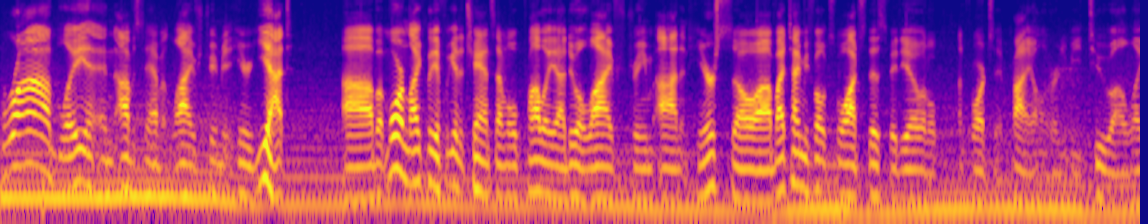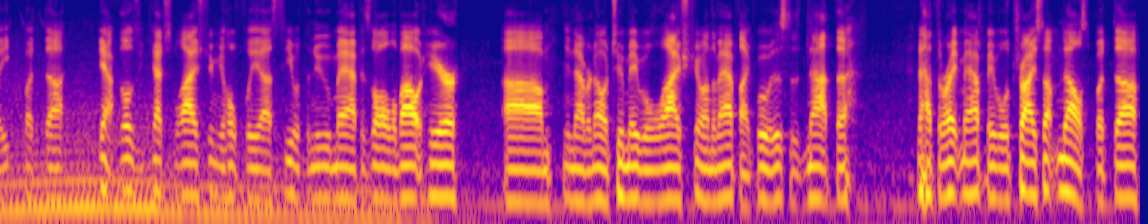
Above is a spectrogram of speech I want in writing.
probably, and obviously haven't live streamed it here yet, uh, but more than likely, if we get a chance, then we'll probably uh, do a live stream on it here. So uh, by the time you folks watch this video, it'll unfortunately probably already be too uh, late. But uh, yeah, for those who catch the live stream, you'll hopefully uh, see what the new map is all about here. Um, you never know, too. Maybe we'll live stream on the map like, whoa, this is not the not the right map. Maybe we'll try something else. But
